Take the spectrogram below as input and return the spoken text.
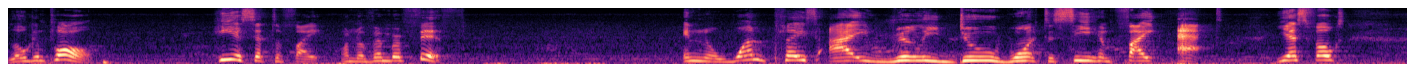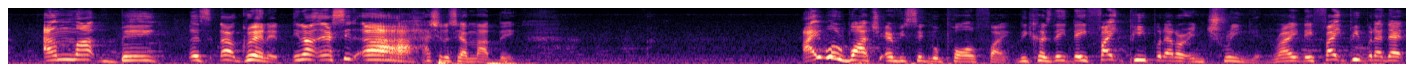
Logan Paul, he is set to fight on November 5th. In the one place I really do want to see him fight at. Yes, folks, I'm not big. It's not granted. You know, I see. Ah, I should have said I'm not big. I will watch every single Paul fight because they, they fight people that are intriguing, right? They fight people that, that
